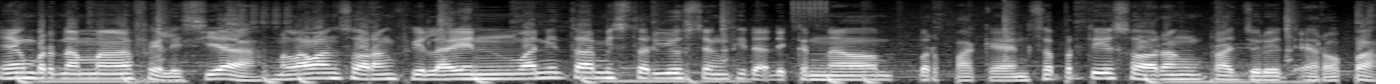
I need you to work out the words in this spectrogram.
yang bernama Felicia melawan seorang villain wanita misterius yang tidak dikenal berpakaian seperti seorang prajurit Eropa.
